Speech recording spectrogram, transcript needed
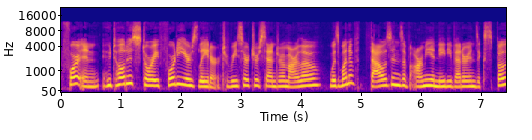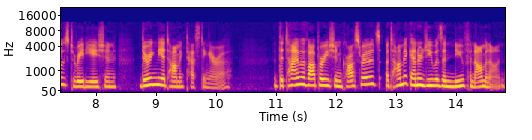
Fortin, who told his story 40 years later to researcher Sandra Marlowe, was one of thousands of Army and Navy veterans exposed to radiation during the atomic testing era. At the time of Operation Crossroads, atomic energy was a new phenomenon.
